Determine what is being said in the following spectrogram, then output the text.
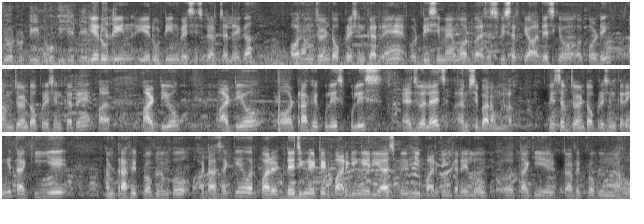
जो रूटीन होगी ये ये रूटीन ये रूटीन बेसिस पे अब चलेगा और हम जॉइंट ऑपरेशन कर रहे हैं और डीसी मैम और एसएसपी सर के आदेश के अकॉर्डिंग हम जॉइंट ऑपरेशन कर रहे हैं आरटीओ आरटीओ और traffic police police as well as MC Baramulla ये सब जॉइंट ऑपरेशन करेंगे ताकि ये हम ट्रैफ़िक प्रॉब्लम को हटा सकें और पर डेजिग्नेटेड पार्किंग एरियाज़ पे ही पार्किंग करें लोग ताकि ये ट्रैफ़िक प्रॉब्लम ना हो।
